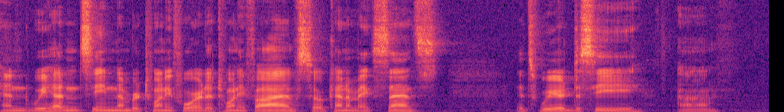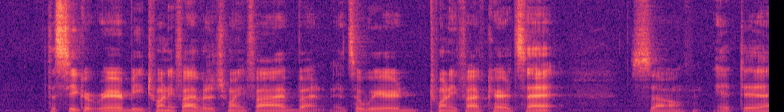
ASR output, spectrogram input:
and we hadn't seen number 24 to 25, so it kind of makes sense. It's weird to see um, the secret rare be 25 out of 25, but it's a weird 25 card set, so it uh,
